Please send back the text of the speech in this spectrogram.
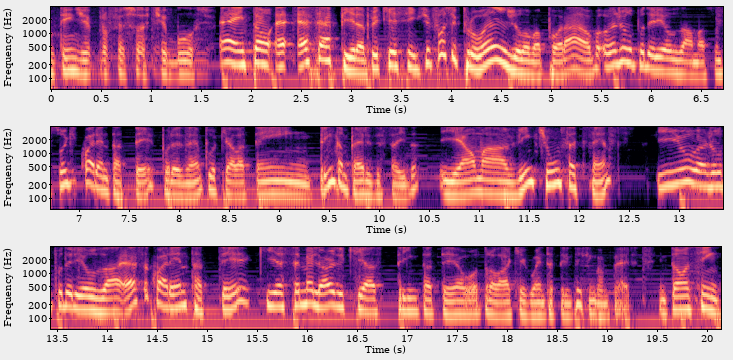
Entendi, professor Tiburcio. É, então, é, essa é a pira, porque assim, se fosse pro Ângelo vaporar, o Ângelo poderia usar uma Samsung 40T, por exemplo, que ela tem 30 amperes de saída, e é uma 21700, e o Ângelo poderia usar essa 40T, que ia ser melhor do que as 30T, a outra lá que aguenta 35 amperes. Então, assim,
